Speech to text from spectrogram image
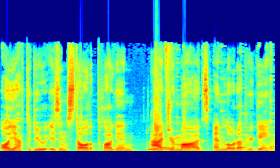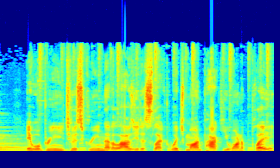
all you have to do is install the plugin, add your mods, and load up your game. It will bring you to a screen that allows you to select which mod pack you want to play,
